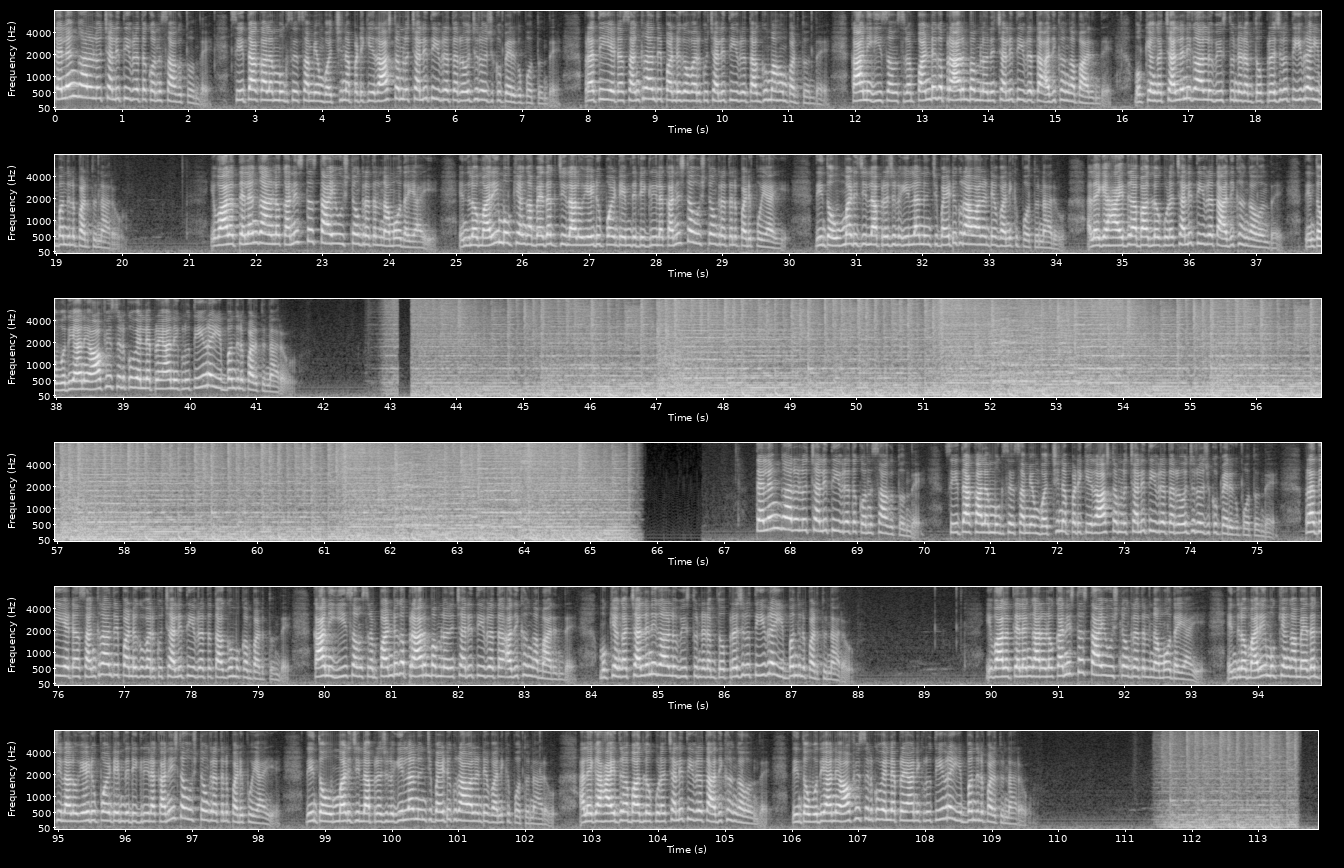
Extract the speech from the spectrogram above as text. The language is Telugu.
తెలంగాణలో చలి తీవ్రత కొనసాగుతోంది. శీతాకాలం ముగిసే సమయం వచ్చినప్పటికీ రాష్ట్రంలో చలి తీవ్రత రోజు రోజుకు పెరిగిపోతుంది. ప్రతి ఏటా సంక్రాంతి పండుగ వరకు చలి తీవ్రత అగ్గుమహం పడుతుంది. కానీ ఈ సంవత్సరం పండుగ ప్రారంభంలోనే చలి తీవ్రత అధికంగా పారింది. ముఖ్యంగా చల్లని గాలులు వీస్తుండటంతో ప్రజలు తీవ్ర ఇబ్బందులు పడుతున్నారు. ఇవాళ తెలంగాణలో కనిష్ట స్థాయి ఉష్ణోగ్రతలు నమోదయ్యాయి. ఇందులో మరీ ముఖ్యంగా మెదక్ జిల్లాలో ఏడు పాయింట్ ఎనిమిది డిగ్రీల కనిష్ట ఉష్ణోగ్రతలు పడిపోయాయి. దీంతో ఉమ్మడి జిల్లా ప్రజలు ఇళ్ళ నుంచి బయటకు రావాలంటే వణికిపోతున్నారు. అలాగే హైదరాబాద్లో కూడా చలి తీవ్రత అధికంగా ఉంది. దీంతో ఉదయాన్నే ఆఫీసులకు వెళ్ళే ప్రయాణికులు తీవ్ర ఇబ్బందులు పడుతున్నారు. తెలంగాణలో చలి తీవ్రత కొనసాగుతుంది. శీతాకాలం ముగిసే సమయం వచ్చినప్పటికీ రాష్ట్రంలో చలి తీవ్రత రోజు రోజుకు పెరిగిపోతుంది. ప్రతి ఏటా సంక్రాంతి పండుగ వరకు చలి తీవ్రత తగ్గుముఖం పడుతుంది. కానీ ఈ సంవత్సరం పండుగ ప్రారంభంలోని చలి తీవ్రత అధికంగా మారింది. ముఖ్యంగా చల్లని గాలులు వీస్తుండటంతో ప్రజలు తీవ్ర ఇబ్బందులు పడుతున్నారు. ఇవాళ తెలంగాణలో కనిష్ట స్థాయి ఉష్ణోగ్రతలు నమోదయ్యాయి. ఇందులో మరీ ముఖ్యంగా మెదక్ జిల్లాలో ఏడు పాయింట్ ఎనిమిది డిగ్రీల కనిష్ట ఉష్ణోగ్రతలు పడిపోయాయి. దీంతో ఉమ్మడి జిల్లా ప్రజలు ఇళ్ళ నుంచి బయటకు రావాలంటే వణికిపోతున్నారు. అలాగే హైదరాబాద్లో కూడా చలి తీవ్రత అధికంగా ఉంది. దీంతో ఉదయాన్నే ఆఫీసులకు వెళ్ళే ప్రయాణికులు తీవ్ర ఇబ్బందులు పడుతున్నారు.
